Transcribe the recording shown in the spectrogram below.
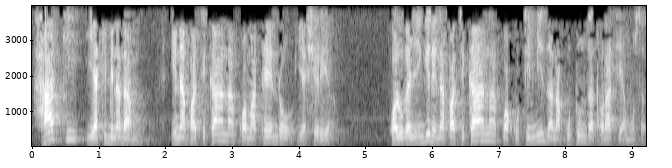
Haki ya kibinadamu inapatikana kwa matendo ya sheria. Kwa lugha nyingine inapatikana kwa kutimiza na kutunza torati ya musa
